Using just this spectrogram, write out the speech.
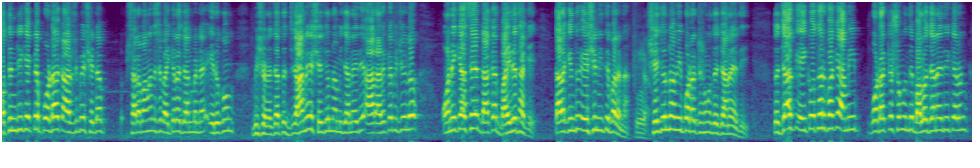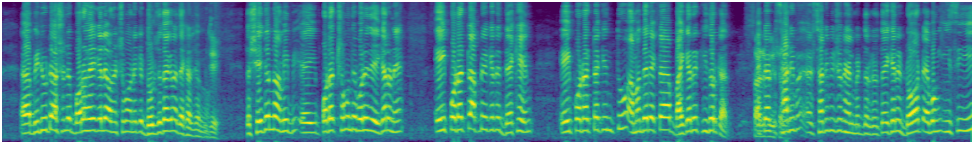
অথেন্টিক একটা প্রোডাক্ট আসবে সেটা সারা বাংলাদেশের বাইকেরা জানবে না এরকম বিষয়টা। যাতে জানে সেজন্য আমি জানাই দিই। আর আরেকটা বিষয় হলো অনেকে আছে ঢাকার বাইরে থাকে। তারা কিন্তু এসে নিতে পারে না। সেই জন্য আমি প্রোডাক্টের সম্বন্ধে জানাই দিই তো যাক এই কথার ফাঁকে আমি প্রোডাক্টের সম্বন্ধে ভালো জানাই দিই কারণ ভিডিওটা আসলে বড় হয়ে গেলে অনেক সময় অনেকের ধৈর্য থাকে না দেখার জন্য তো সেই জন্য আমি এই প্রোডাক্ট সম্বন্ধে বলে দিই এই কারণে এই প্রোডাক্টটা আপনি এখানে দেখেন এই প্রোডাক্টটা কিন্তু আমাদের একটা বাইকারের কী দরকার. সার্টিফিকেশন হেলমেট দরকার। তো এখানে ডট এবং E ইসিই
